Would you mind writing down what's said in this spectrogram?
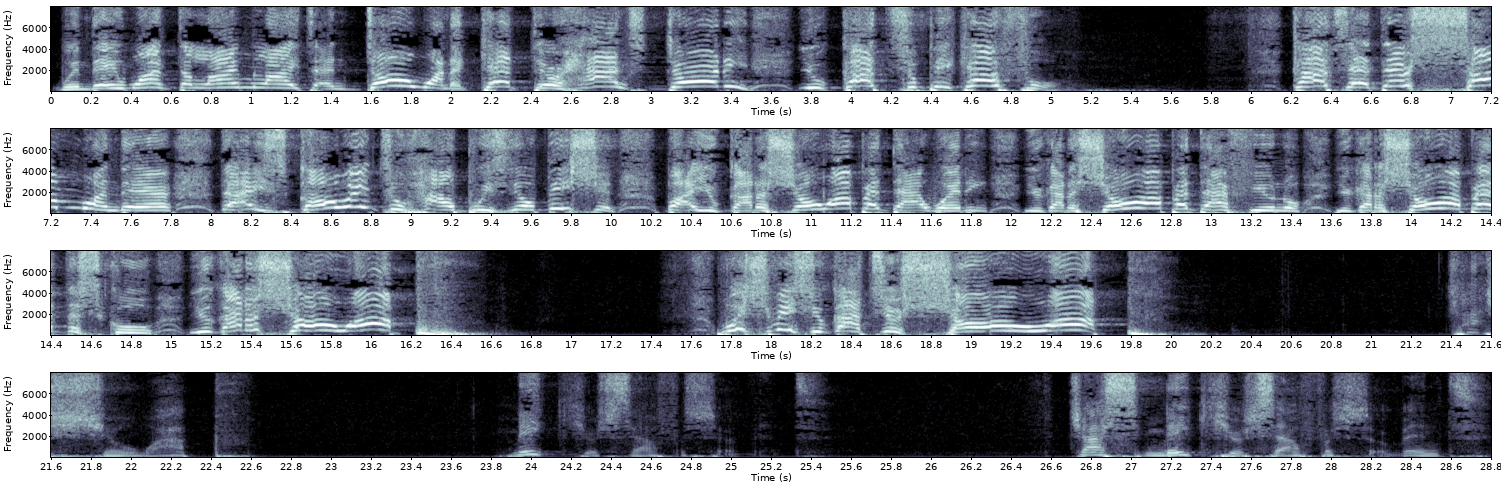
when they want the limelight and don't want to get their hands dirty. You got to be careful. God said there's someone there that is going to help with your vision, but you gotta show up at that wedding. You gotta show up at that funeral. You gotta show up at the school. You gotta show up. Which means you got to show up. Just show up. Make yourself a servant. Just make yourself a servant.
